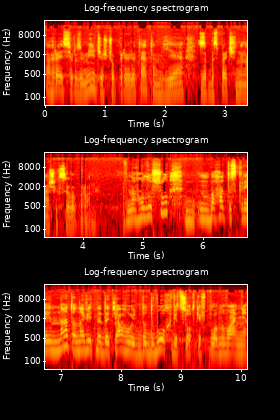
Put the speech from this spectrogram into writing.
агресії, розуміючи, що пріоритетом є забезпечення наших сил оборони. Наголошу, багато з країн НАТО навіть не дотягують до 2% планування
